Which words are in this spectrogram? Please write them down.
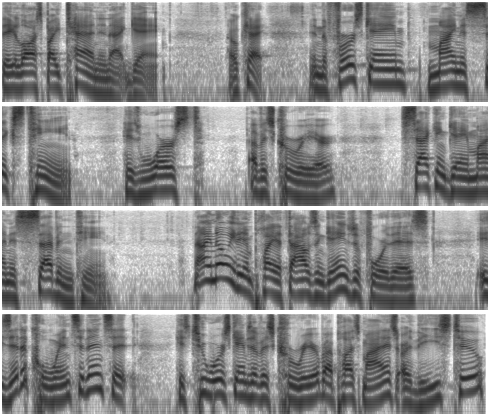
they lost by 10 in that game. Okay. In the first game, minus 16, his worst of his career. Second game, minus 17. Now, I know he didn't play a thousand games before this. Is it a coincidence that his two worst games of his career by plus minus are these two,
